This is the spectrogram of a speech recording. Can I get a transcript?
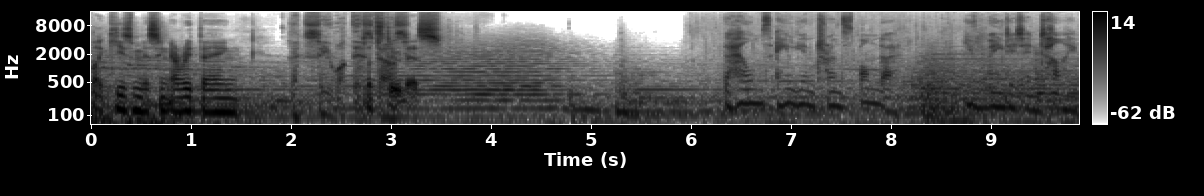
Like he's missing everything. Let's see what this Let's do this. The Helm's alien transponder. You made it in time.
